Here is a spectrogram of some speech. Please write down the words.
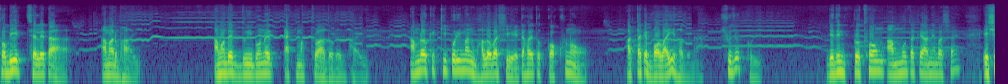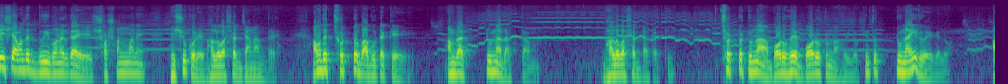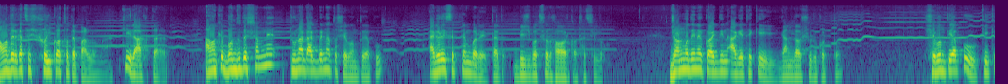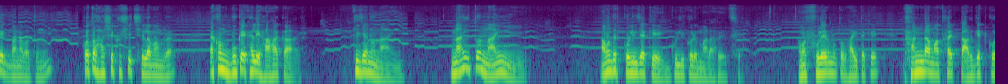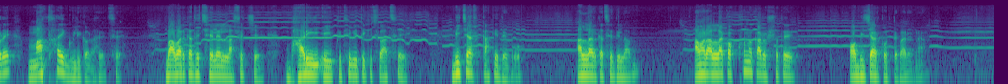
ছবির ছেলেটা আমার ভাই। আমাদের দুই বোনের একমাত্র আদরের ভাই। আমরা ওকে কি পরিমাণ ভালোবাসি এটা হয়তো কখনো আর তাকে বলাই হবে না। সুযোগ করি। যেদিন প্রথম আম্মু তাকে আনে বাসায়, এসেই সে আমাদের দুই বোনের গায়ে সসম্মানে হিসু করে ভালোবাসার জানান দেয়। আমাদের ছোট্ট বাবুটাকে আমরা টুনা ডাকতাম। ভালোবাসার ডাক আর কি ছোট্ট টুনা বড় হয়ে বড় টুনা হইল, কিন্তু টুনাই রয়ে গেল। আমাদের কাছে সৈকত হতে পারল না। কি রাগ তার। আমাকে বন্ধুদের সামনে টুনা ডাকবে না তো সেবন্ত আপু। এগারোই সেপ্টেম্বরে তার বিশ বছর হওয়ার কথা ছিল। জন্মদিনের কয়েকদিন আগে থেকেই গান গাওয়া শুরু করতো। সেবন্তী আপু, কি কেক বানাবা তুমি? কত হাসি খুশি ছিলাম আমরা। এখন বুকে খালি হাহাকার। কি যেন নাই। নাই তো নাই। আমাদের কলিজাকে গুলি করে মারা হয়েছে। আমার ফুলের মতো ভাইটাকে ঠান্ডা মাথায় টার্গেট করে মাথায় গুলি করা হয়েছে। বাবার কাছে ছেলের লাশের চেয়ে ভারী এই পৃথিবীতে কিছু আছে? বিচার কাকে দেব? আল্লাহর কাছে দিলাম। আমার আল্লাহ কখনো কারোর সাথে অবিচার করতে পারে না।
